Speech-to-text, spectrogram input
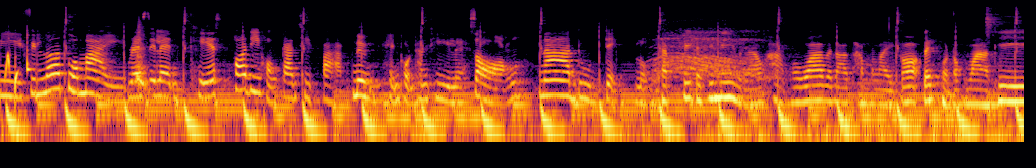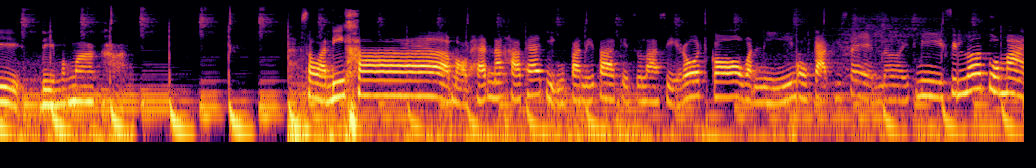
มีฟิลเลอร์ตัวใหม่ Resilient Kiss ข้อดีของการฉีดปาก 1. เห็นผลทันทีเลย 2. หน้าดูเด็กลง แฮปปี้กับที่นี่อยู่แล้วค่ะ เพราะว่าเวลาทำอะไรก็ได้ผลออกมาที่ดีมากๆค่ะ สวัสดีค่ะ หมอแพทย์นะคะ แพทย์หญิงปานิตาเกตจุลาศรีโรจน์ก็วันนี้โอกาสพิเศษเลย มีฟิลเลอร์ตัวใหม่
